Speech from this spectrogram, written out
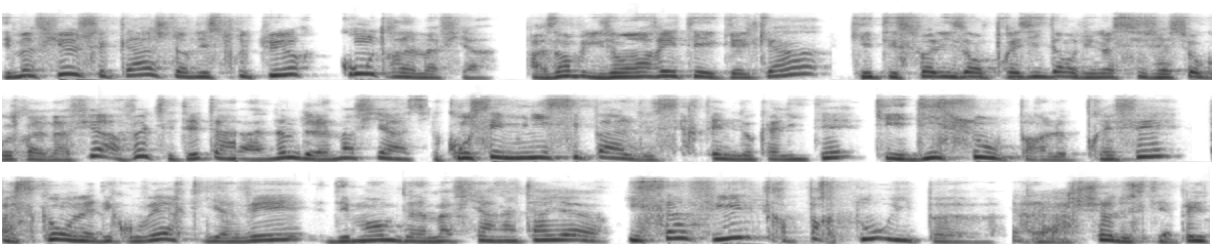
les mafieux se cachent dans des structures contre la mafia. Par exemple, ils ont arrêté quelqu'un qui était soi-disant président d'une association contre la mafia. En fait, c'était un, homme de la mafia. Le conseil municipal de certaines localités qui est dissous par le préfet parce qu'on a découvert qu'il y avait des membres de la mafia à l'intérieur. Ils s'infiltrent partout où ils peuvent à la recherche de ce qu'ils appellent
